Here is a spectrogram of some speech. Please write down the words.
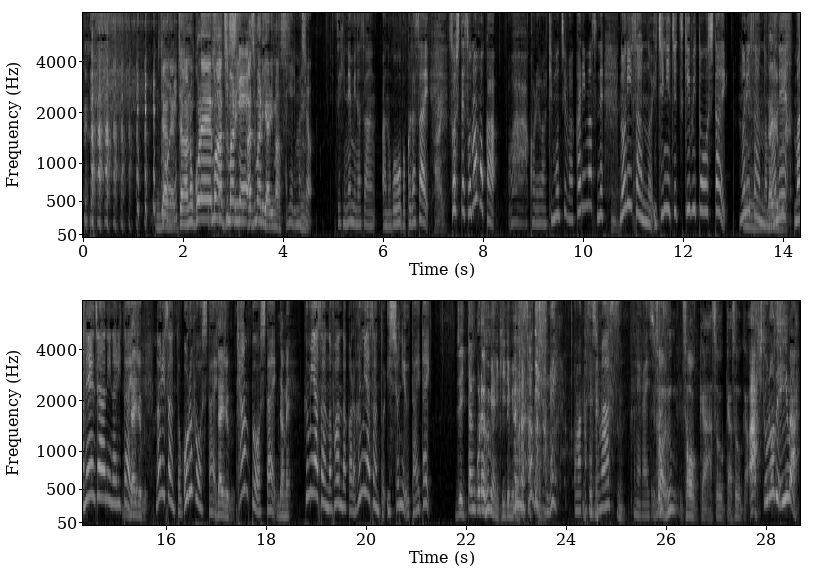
じゃあねねじゃああのこれもう集まり集まりやります。やりましょう、ぜひね皆さんあのご応募ください、はい。そしてその他わあこれは気持ちわかりますね、のりさんの一日付き人をしたい。のりさんのマネ,、マネージャーになりたい。大丈夫。のりさんとゴルフをしたい。大丈夫。キャンプをしたい。ダメふみやさんのファンだからふみやさんと一緒に歌いたい。じゃあ一旦これはフミヤに聞いてみる そうですね。お任せします、お願いします。そうそうかそうかそうか。あ人のでいいわ。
